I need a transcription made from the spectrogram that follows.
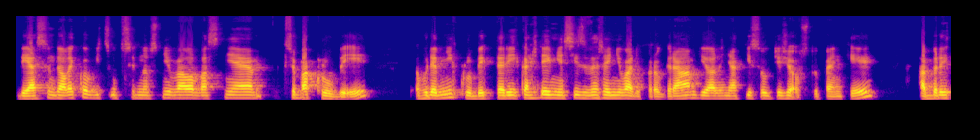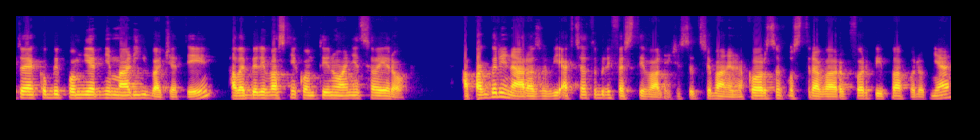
kdy já jsem daleko víc upřednostňoval vlastně třeba kluby, hudební kluby, který každý měsíc zveřejňovali program, dělali nějaké soutěže o stupenky a byly to jakoby poměrně malý budgety, ale byly vlastně kontinuálně celý rok. A pak byly nárazové akce a to byly festivaly, že se třeba nevím, na of Ostrava, Rock for People a podobně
